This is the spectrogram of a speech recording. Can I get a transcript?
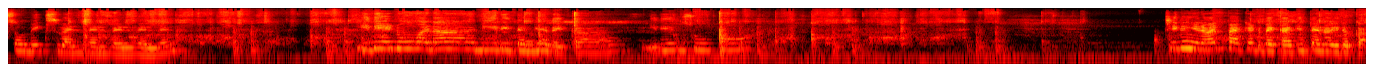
so mix well well well well well ಇದೇನು ಒಣ ನೀರಿದ್ದಂಗೆ ಅದಕ್ಕ ಇದೇನು ಸೂಪು? ಚಿನ್ನ ಏನೋ ಒಂದು ಪ್ಯಾಕೆಟ್ ಬೇಕಾಗಿತ್ತೇನೋ ಇದಕ್ಕೆ?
